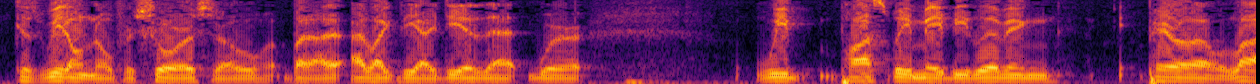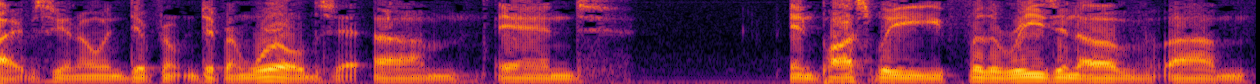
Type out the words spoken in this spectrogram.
because we don't know for sure. So, but I, I like the idea that we're we possibly may be living parallel lives, you know, in different different worlds, um, and and possibly for the reason of um,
